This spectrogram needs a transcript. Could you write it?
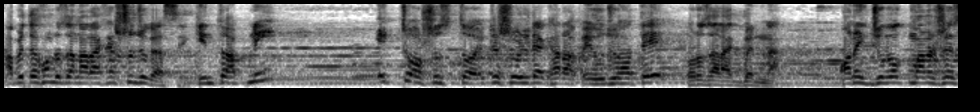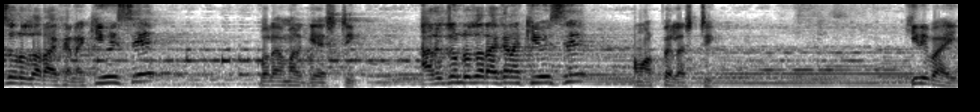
আপনি তখন রোজা না রাখার সুযোগ আছে। কিন্তু আপনি একটু অসুস্থ, একটু শরীরটা খারাপ, এই অজুহাতে রোজা রাখবেন না। অনেক যুবক মানুষ আছে, রোজা রাখে না। কি হয়েছে? বলে আমার গ্যাস্ট্রিক। আরেকজন রোজা রাখে না, কি হয়েছে? আমার প্লাস্টিক। কি রে ভাই?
